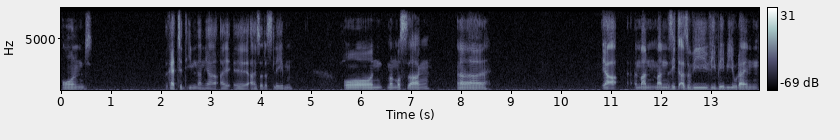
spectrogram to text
und rettet ihm dann ja äh, also das Leben. Und man muss sagen, äh, ja, man, man sieht also, wie, wie Baby Yoda in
